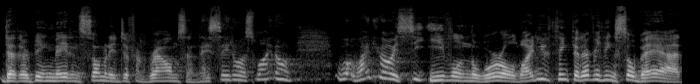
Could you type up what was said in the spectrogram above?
that are being made in so many different realms. And they say to us, why, don't, why do you always see evil in the world? Why do you think that everything's so bad?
